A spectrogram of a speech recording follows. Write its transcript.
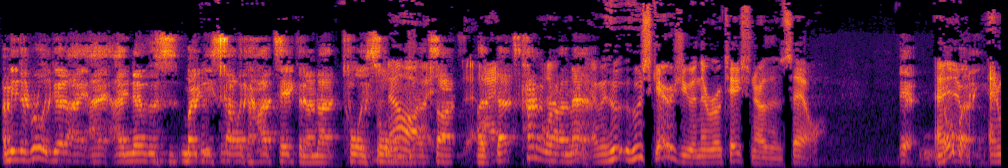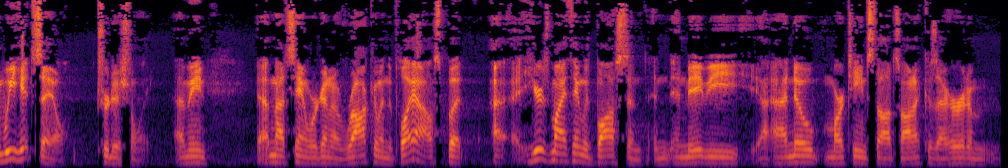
I mean, they're really good. I, I, I know this might be sound like a hot take that I'm not totally sold no, on the Red Sox, but I, that's kind of where I'm at. I mean, who, who scares you in their rotation other than Sale? Yeah, nobody. And, and we hit Sale traditionally. I mean, I'm not saying we're going to rock them in the playoffs, but uh, here's my thing with Boston, and, and maybe I know Martine's thoughts on it because I heard him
